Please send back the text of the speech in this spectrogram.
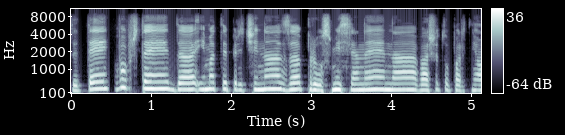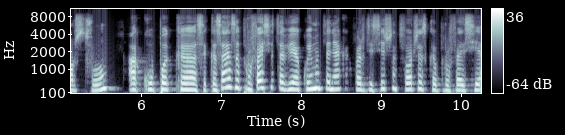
дете, въобще да имате причина за преосмисляне на вашето партньорство. Ако пък се касае за професията ви, ако имате някаква артистична творческа професия,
